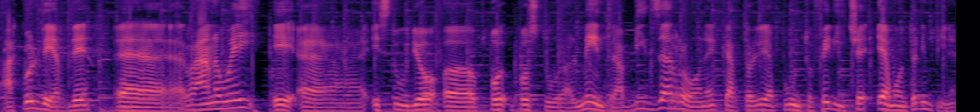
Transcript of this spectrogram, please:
a Colverde eh, Runaway e, eh, e Studio eh, Postural, mentre a Bizzarrone Cartoleria appunto Felice e a Montolimpine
